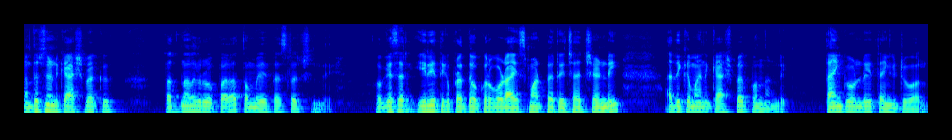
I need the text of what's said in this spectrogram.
ఎంత వచ్చిందండి క్యాష్ బ్యాక్? పద్నాలుగు రూపాయల తొంభై ఐదు పైసలు వచ్చింది. ఓకే సార్ ఈ రీతికి ప్రతి ఒక్కరు కూడా ఐ స్మార్ట్ పే రీఛార్జ్ చేయండి. అధికమైన క్యాష్ బ్యాక్ పొందండి. థ్యాంక్ యూ అండి. Thank you to all.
